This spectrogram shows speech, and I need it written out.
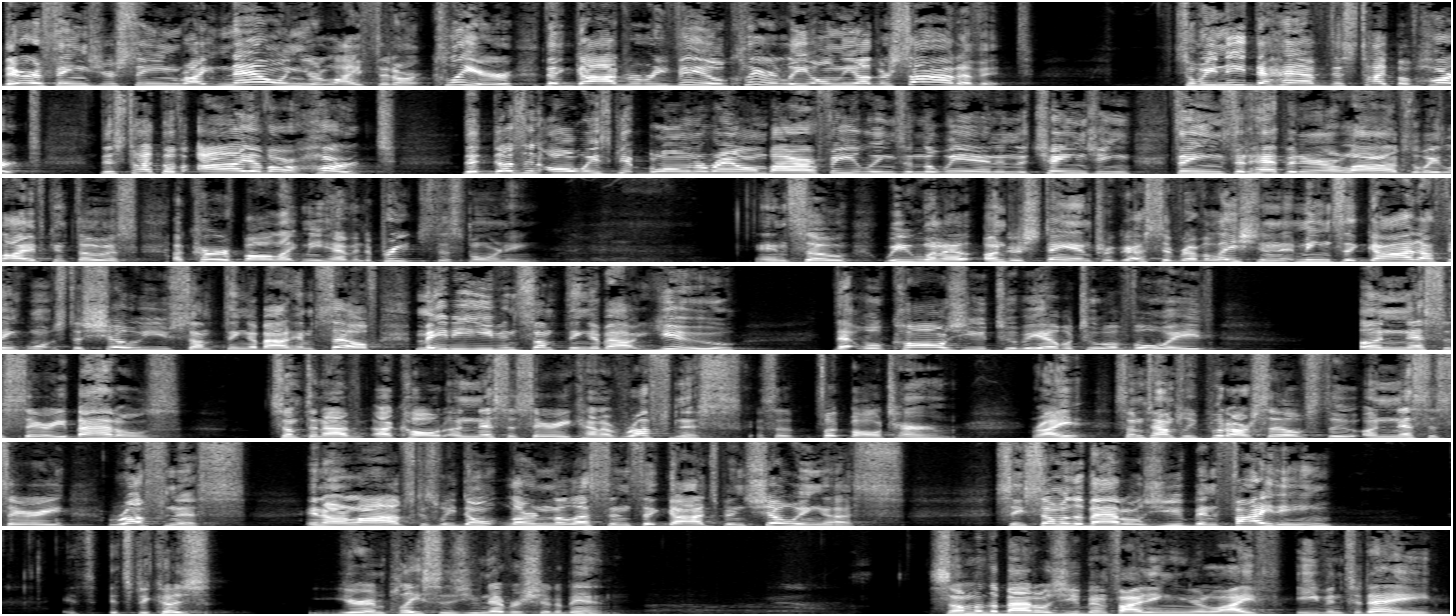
There are things you're seeing right now in your life that aren't clear that God will reveal clearly on the other side of it. So we need to have this type of heart, this type of eye of our heart that doesn't always get blown around by our feelings and the wind and the changing things that happen in our lives, the way life can throw us a curveball like me having to preach this morning. And so we want to understand progressive revelation. And it means that God, I think, wants to show you something about himself, maybe even something about you that will cause you to be able to avoid unnecessary battles. Something I've, I called unnecessary kind of roughness. It's a football term, right? Sometimes we put ourselves through unnecessary roughness. in our lives because we don't learn the lessons that God's been showing us. See, some of the battles you've been fighting, it's, it's because you're in places you never should have been. Some of the battles you've been fighting in your life, even today,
